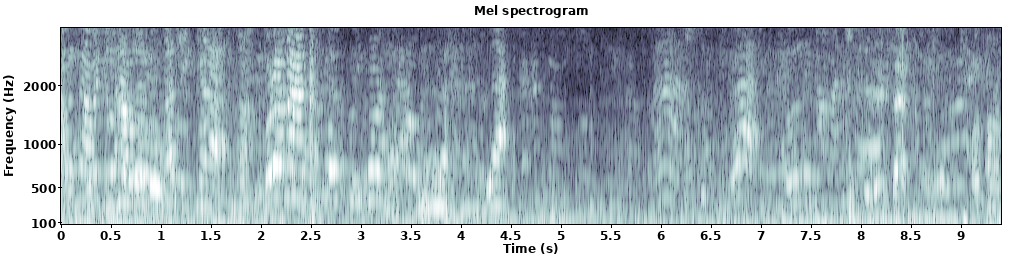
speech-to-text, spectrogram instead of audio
Sampe cuma loro tiga. Ora mati wis niku. Lah. Motor.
